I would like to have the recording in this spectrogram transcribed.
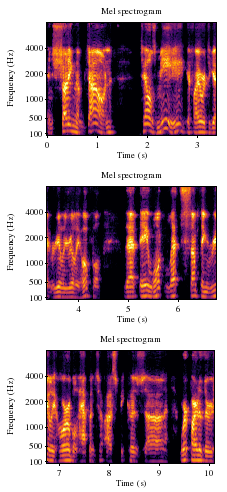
and shutting them down tells me, if I were to get really really hopeful, that they won't let something really horrible happen to us because uh, we're part of their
